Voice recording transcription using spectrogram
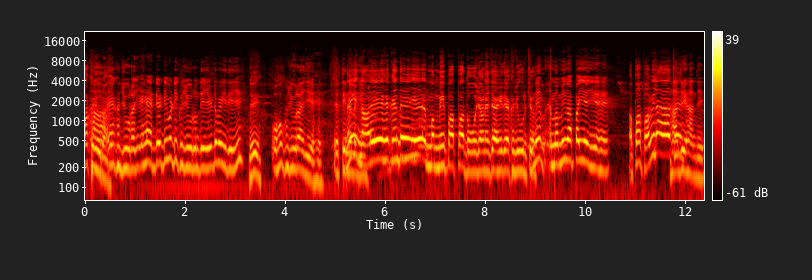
ਆ ਖਜੂਰਾਂ। ਇਹ ਖਜੂਰ ਆ ਜੀ ਇਹ ਐਡੀ ਐਡੀ ਵੱਡੀ ਖਜੂਰ ਹੁੰਦੀ ਜੀ ਦੁਬਈ ਦੀ ਜੀ। ਜੀ। ਉਹ ਖਜੂਰਾਂ ਜੀ ਇਹ ਇਹ ਤਿੰਨ ਨਹੀਂ ਨਾਲੇ ਇਹ ਕਹਿੰਦੇ ਇਹ ਮੰਮੀ ਪਾਪਾ ਦੋ ਜਾਣੇ ਚਾਹੀਦੇ ਆ ਖਜੂਰ ਚ। ਨਹੀਂ ਮੰਮੀ ਪਾਪਾ ਹੀ ਹੈ ਜੀ ਇਹ। ਆ ਪਾਪਾ ਵੀ ਲਾਇਆ ਇੱਥੇ ਹਾਂਜੀ ਹਾਂਜੀ।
